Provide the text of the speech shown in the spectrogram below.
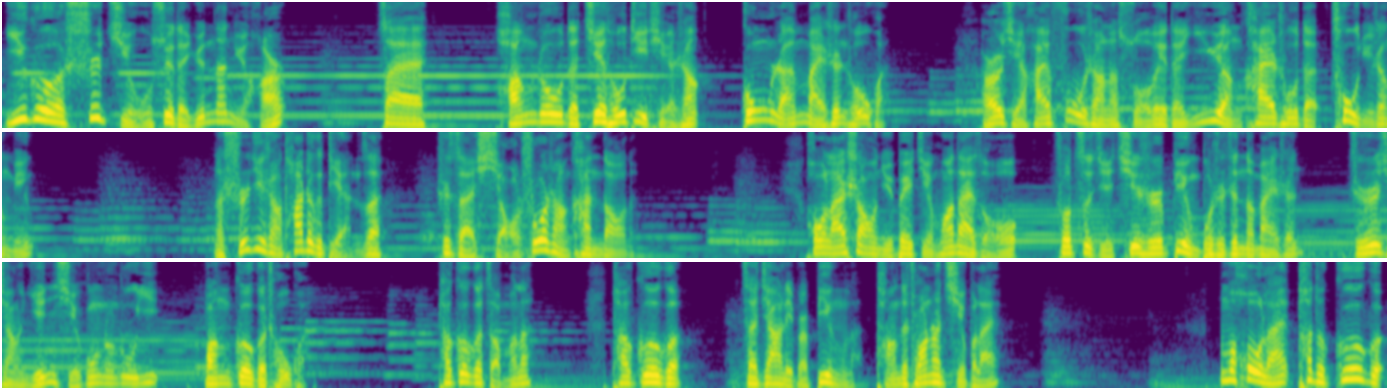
一个十九岁的云南女孩，在杭州的街头地铁上公然卖身筹款。而且还附上了所谓的医院开出的处女证明。那实际上，他这个点子是在小说上看到的。后来，少女被警方带走，说自己其实并不是真的卖身，只是想引起公众注意，帮哥哥筹款。他哥哥怎么了？他哥哥在家里边病了，躺在床上起不来。那么后来，他的哥哥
